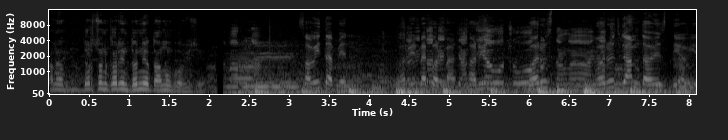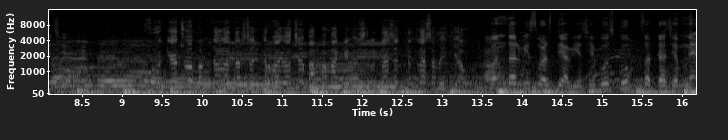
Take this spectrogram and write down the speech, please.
અને દર્શન કરીને ધન્યતા અનુભવી છે. સવિતાબેન હરીશભાઈ પરમાર ભરૂચ ગામ દહેજથી આવીએ છીએ. છો? બગદાણા દર્શન કરવા આવ્યા છે. બાપામાં કેવી શ્રદ્ધા છે? કેટલા સમયથી આવો? પંદર વીસ વર્ષથી આવીએ છીએ. બહુ ખૂબ શ્રદ્ધા છે અમને.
